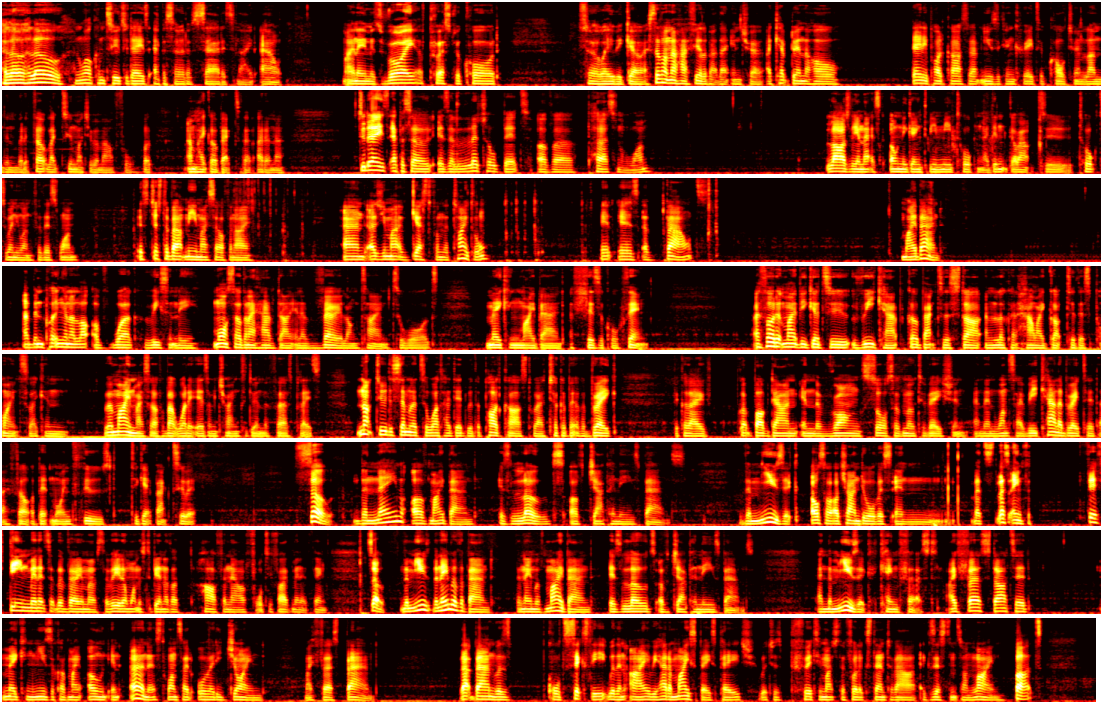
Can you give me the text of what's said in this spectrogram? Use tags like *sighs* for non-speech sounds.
Hello, hello, and welcome to today's episode of Saddest Night Out. My name is Roy. I've pressed record. So away we go. I still don't know how I feel about that intro. I kept doing the whole daily podcast about music and creative culture in London, but it felt like too much of a mouthful. But I might go back to that. I don't know. Today's episode is a little bit of a personal one largely in that it's only going to be me talking. I didn't go out to talk to anyone for this one. It's just about me, myself, and I. And as you might have guessed from the title, it is about my band. I've been putting in a lot of work recently, more so than I have done in a very long time, towards making my band a physical thing. I thought it might be good to recap, go back to the start, and look at how I got to this point so I can remind myself about what it is I'm trying to do in the first place. Not too dissimilar to what I did with the podcast, where I took a bit of a break because I got bogged down in the wrong source of motivation. And then once I recalibrated, I felt a bit more enthused to get back to it. So, the name of my band is Loads of Japanese Bands the music. Also, I'll try and do all this in let's let's aim for 15 minutes at the very most. I really don't want this to be another half an hour, 45 minute thing. So, the mu- the name of the band, the name of my band is Loads of Japanese Bands. And the music came first. I first started making music of my own in earnest once I'd already joined my first band. That band was called Sixti with an I. We had a MySpace page, which is pretty much the full extent of our existence online. But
